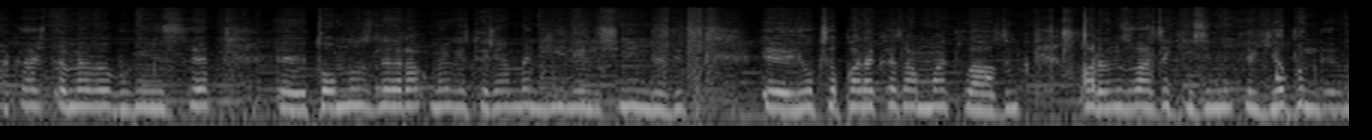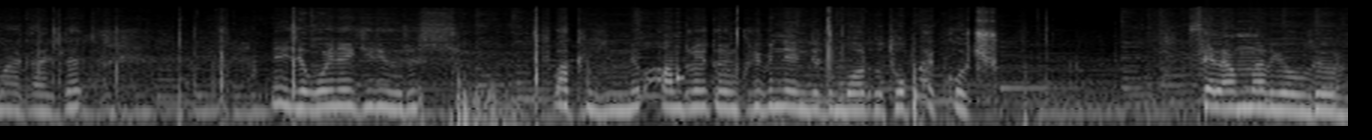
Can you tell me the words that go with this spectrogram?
Arkadaşlar merhaba bugün size e, Tom'da hızlı level atmayı göstereceğim. Ben hilelisini indirdim. E, yoksa para kazanmak lazım. Paranız varsa kesinlikle yapın derim arkadaşlar. Neyse oyuna giriyoruz. Bakın şimdi Android oyun kulübünü de indirdim bu arada Toprak Koç. Selamlar yolluyorum.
